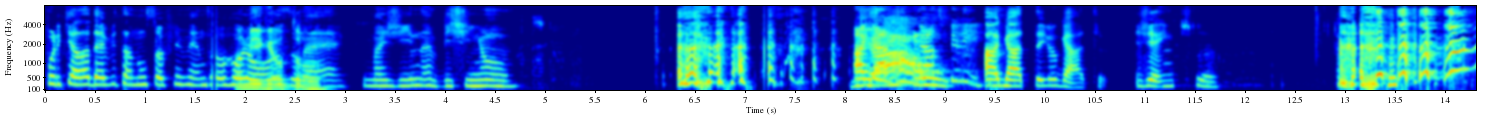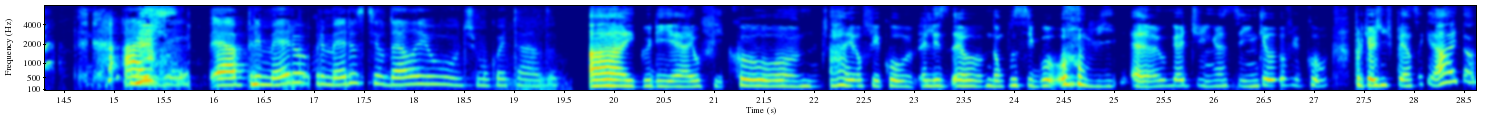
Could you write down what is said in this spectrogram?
Porque ela deve estar num sofrimento horroroso, Amiga, eu tô. né? Imagina, bichinho. a gata e o gato, Felipe. A gata e o gato. Gente. Ai, gente, é a primeiro, primeiro cio dela e o último, coitado. Ai, guria, eu fico. Ai, eu fico. Eles, eu não consigo ouvir é, o gatinho assim, que eu fico. Porque a gente pensa que, ai, tá,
